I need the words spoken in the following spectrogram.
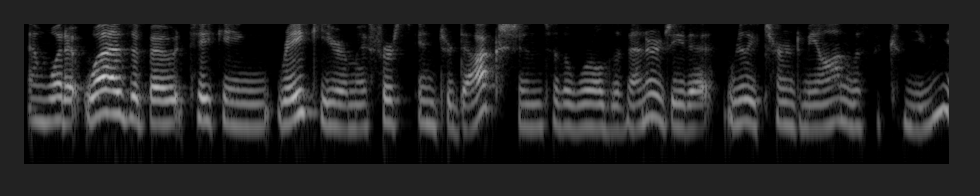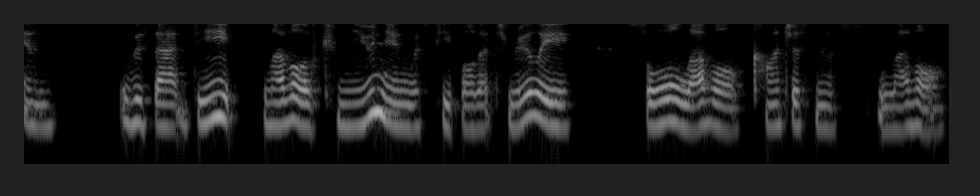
And what it was about taking Reiki or my first introduction to the worlds of energy that really turned me on was the communion. It was that deep level of communion with people that's really soul level, consciousness level.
